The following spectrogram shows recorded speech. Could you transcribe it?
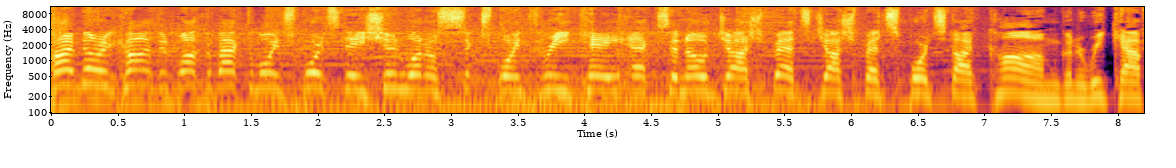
All right, Miller and Condon, welcome back to Des Moines Sports Station 106.3 KXNO. Josh Betts, joshbettsports.com. I'm going to recap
